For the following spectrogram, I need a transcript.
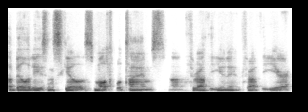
abilities and skills multiple times uh, throughout the unit and throughout the year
